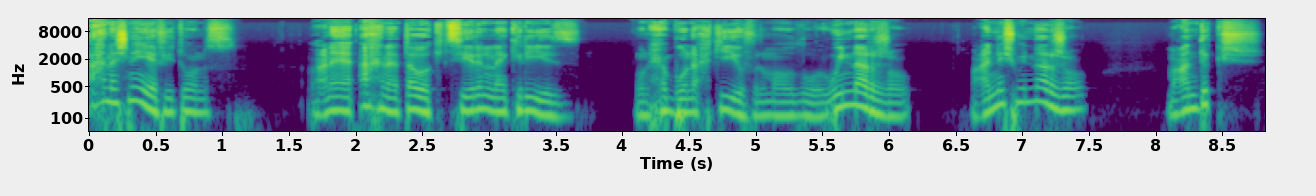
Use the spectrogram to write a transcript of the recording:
أحنا هي في تونس؟ معناها أحنا توا كي تصير لنا crise ونحبوا نحكيه في الموضوع وين نرجعوا ما عندناش وين نرجعوا ما عندكش.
